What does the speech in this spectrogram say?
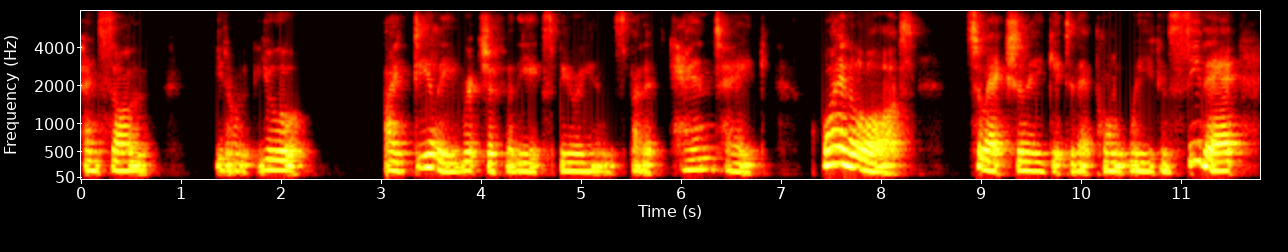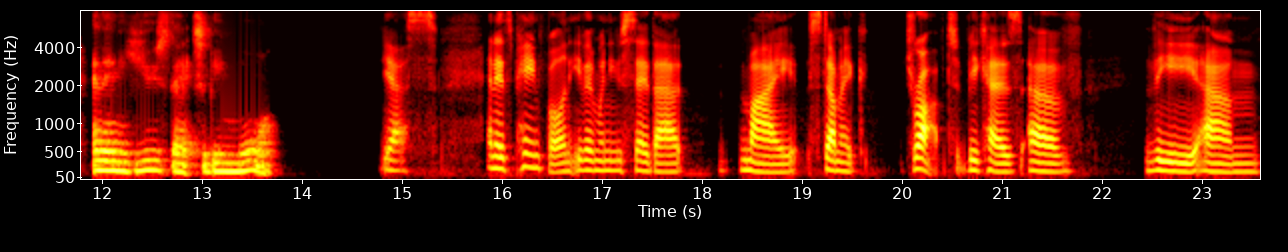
And so, you know, you're ideally richer for the experience, but it can take quite a lot to actually get to that point where you can see that and then use that to be more. yes and it's painful and even when you say that my stomach dropped because of the um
